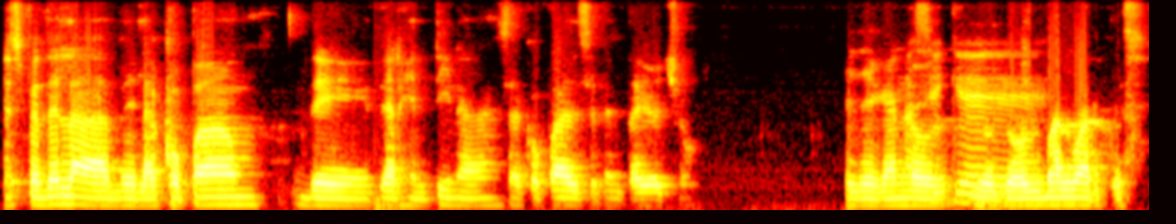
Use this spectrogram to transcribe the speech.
después de la, de la Copa de, Argentina, esa Copa del 78, que llegan los, dos baluartes.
